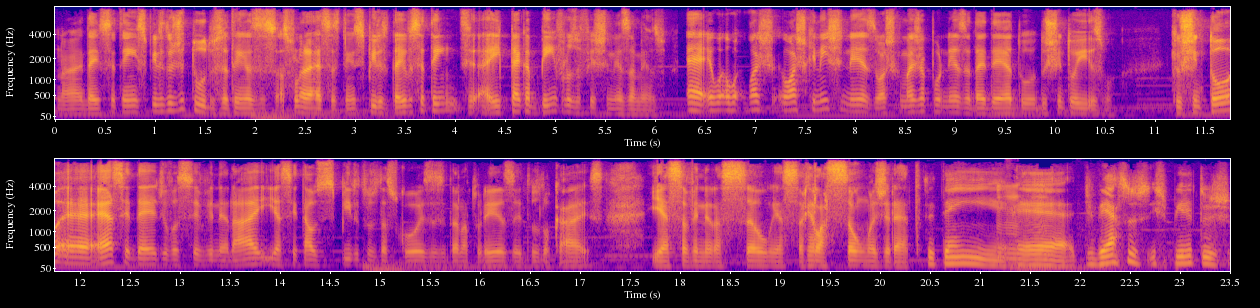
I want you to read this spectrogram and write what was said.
Né? Daí você tem espírito de tudo, você tem as, as florestas, tem espírito, daí você tem. Aí pega bem a filosofia chinesa mesmo. É, eu, eu, eu, acho, eu acho que nem chinesa, eu acho que mais japonesa da ideia do, do shintoísmo. Que o Shinto é essa ideia de você venerar e aceitar os espíritos das coisas e da natureza e dos locais. E essa veneração e essa relação mais direta. Você tem uhum. é, diversos espíritos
